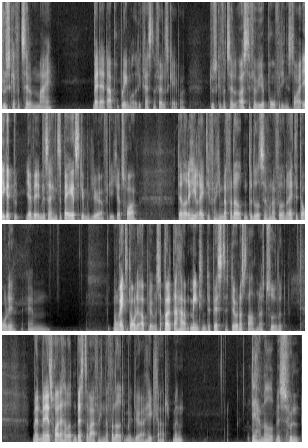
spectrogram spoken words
Du skal fortælle mig, hvad der er, der er problemet i de kristne fællesskaber. Du skal fortælle os det, for vi har brug for din historie. Ikke at du, jeg vil invitere hende tilbage til de miljøer, fordi jeg tror, det har været det helt rigtige for hende at forlade dem. Det lyder til, at hun har fået en rigtig dårlig, øhm, nogle rigtig dårlige oplevelser. Folk, der har ment hende det bedste, det understreger hun også tydeligt. Men, men jeg tror, det har været den bedste vej for hende at forlade det miljø, helt klart. Men det her med, hvis hun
